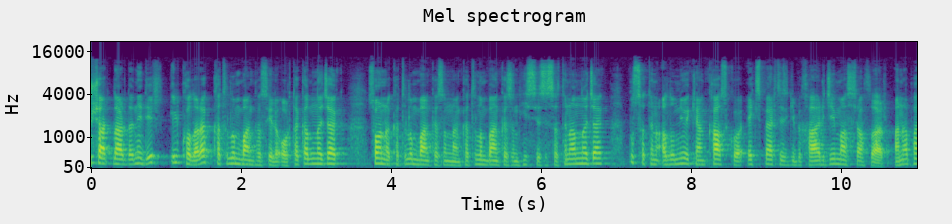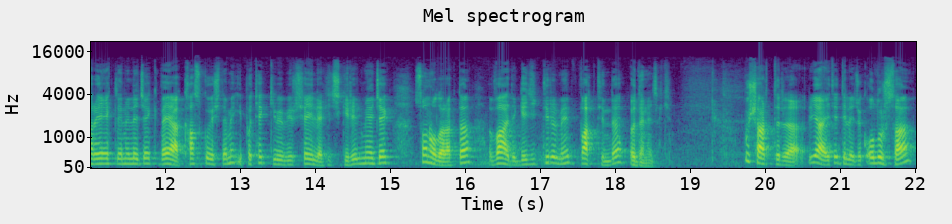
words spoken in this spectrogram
şartlarda nedir? İlk olarak katılım bankası ile ortak alınacak. Sonra katılım bankasından katılım bankasının hissesi satın alınacak. Bu satın alınıyorken kasko, ekspertiz gibi harici masraflar ana paraya eklenilecek veya kasko işlemi ipotek gibi bir şeyle hiç girilmeyecek. Son olarak da vade geciktirilmeyip vaktinde ödenecek. Bu şartlara riayet edilecek olursa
